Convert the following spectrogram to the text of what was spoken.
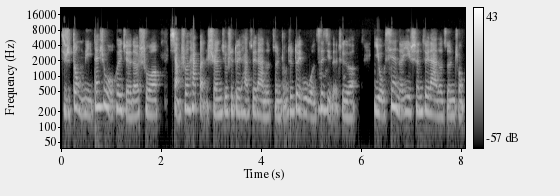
就是动力。但是我会觉得说，享受它本身就是对它最大的尊重，就对我自己的这个。有限的一生最大的尊重，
